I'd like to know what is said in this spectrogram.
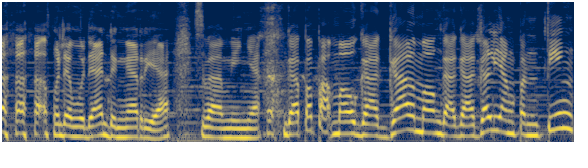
mudah-mudahan dengar ya suaminya. Nggak apa-apa mau gagal mau nggak gagal yang penting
